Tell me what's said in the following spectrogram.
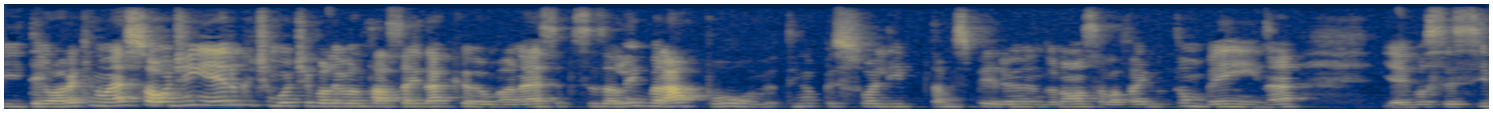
e tem hora que não é só o dinheiro que te motiva a levantar, sair da cama, né? Você precisa lembrar, pô, eu tenho uma pessoa ali que tá me esperando, nossa, ela tá indo tão bem, né? E aí você se,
